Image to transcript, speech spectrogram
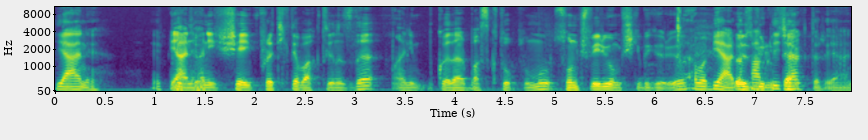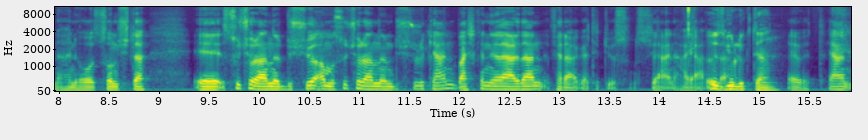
yani e, Peki. Yani hani şey pratikte baktığınızda hani bu kadar baskı toplumu sonuç veriyormuş gibi görüyor. Ama bir yerde patlayacaktır yani hani o sonuçta e, suç oranları düşüyor ama suç oranlarını düşürürken başka nelerden feragat ediyorsunuz yani hayatta. Özgürlükten. Evet. Yani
